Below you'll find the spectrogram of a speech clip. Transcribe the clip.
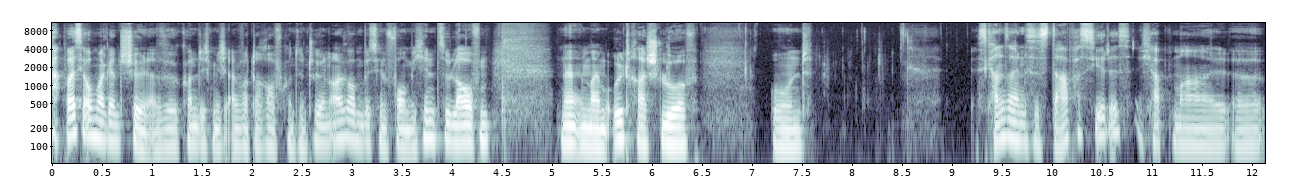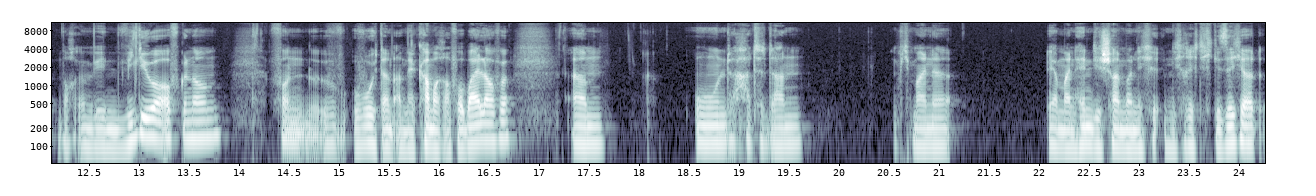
Aber ist ja auch mal ganz schön. Also konnte ich mich einfach darauf konzentrieren, einfach ein bisschen vor mich hinzulaufen, ne, in meinem Ultraschlurf. Und es kann sein, dass es da passiert ist. Ich habe mal äh, noch irgendwie ein Video aufgenommen von, wo ich dann an der Kamera vorbeilaufe. Ähm, und hatte dann, ich meine, ja, mein Handy scheinbar nicht, nicht richtig gesichert.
